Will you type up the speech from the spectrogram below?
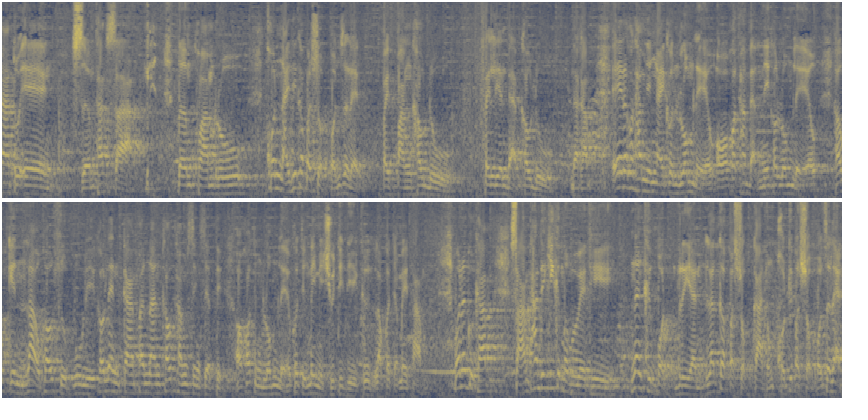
นาตัวเอง เสริมทักษะ เติมความรู้ คนไหนที่เขาประสบผลสำเร็จไปฟังเขาดูไปเรียนแบบเขาดูนะครับ เอ๊ะแล้วเขาทำยังไงคนล้มเหลว อ๋อเขาทำแบบนี้เขาล้มเหลว เขากินเหล้าเขาสูบบุหรี่เขาเล่นการพนันเขาทำสิ่งเสพติด อ๋อเขาถึงล้มเหลวเขาจึงไม่มีชีวิตที่ดีขึ้น เราก็จะไม่ทำเพราะฉะนั้นคุณครับสามท่านที่คิดขึ้นมาบนเวที นั่นคือบทเรียนและก็ประสบการณ์ของคนที่ประสบผลสำเร็จ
